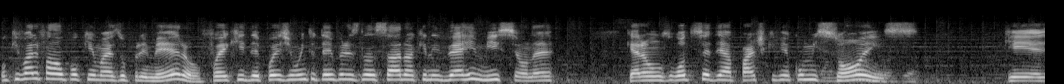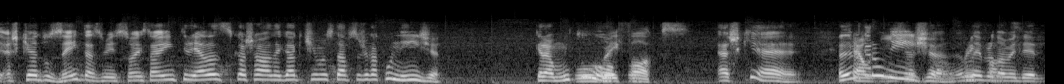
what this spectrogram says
O que vale falar um pouquinho mais do primeiro foi que depois de muito tempo eles lançaram aquele VR Mission, né? Que era um outro CD à parte que vinha com missões. Que acho que tinha 200 missões, tá? entre elas que eu achava legal que tinha uma que dava pra você jogar com ninja. Que era muito O louco. Grey Fox. Acho que é. Eu lembro É, que era um ninja, ninja, é eu não lembro o nome dele.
